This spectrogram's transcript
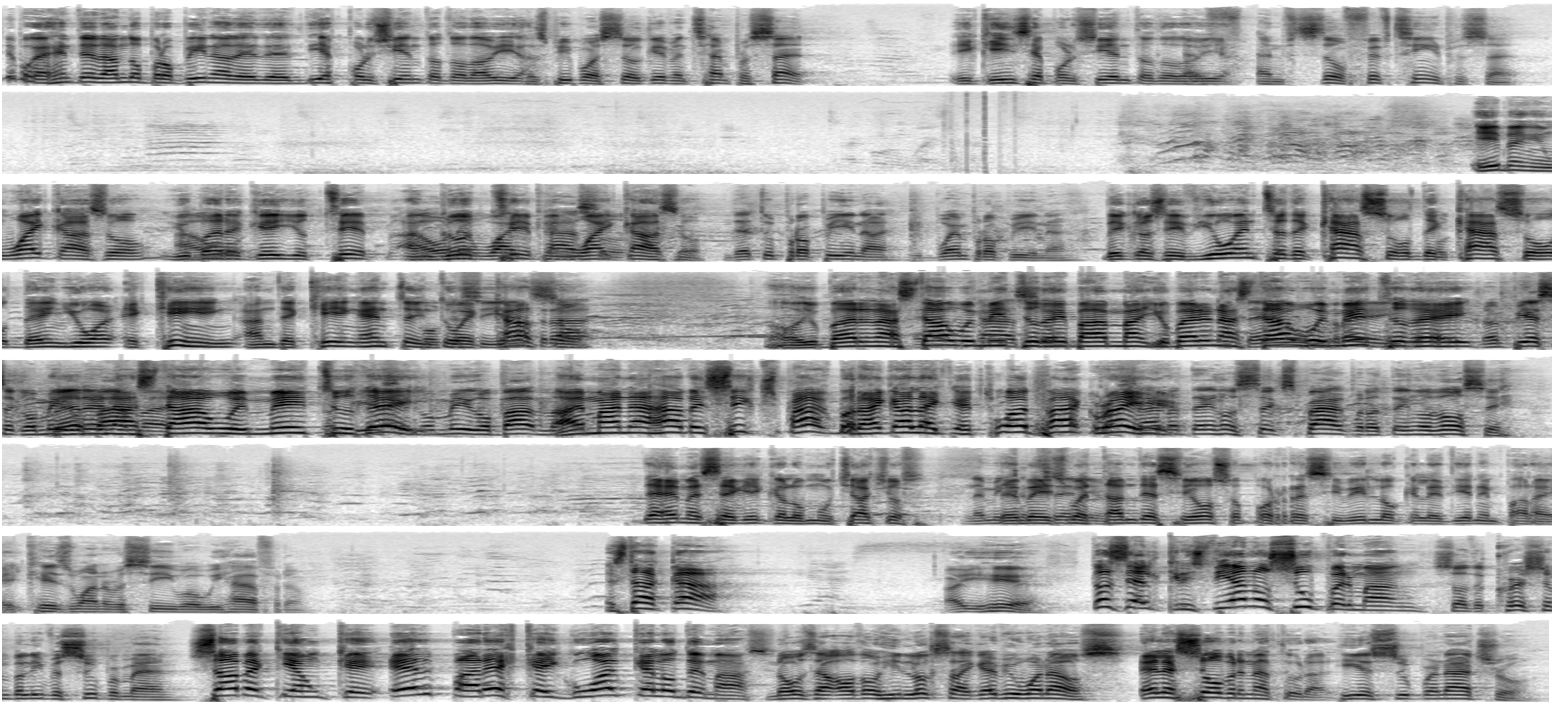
Sí, porque hay gente dando propina de- del 10% todavía Because people are still giving 10% y 15% todavía. and still 15%. Even in White Castle, you Aún- better give your tip and Aún good en White tip in White Castle. De tu propina y buen propina. Because if you enter the castle, the castle, then you are a king, and the king enter into Porque a si castle. entra Oh, you better not start el with me caso, today, Batman. You better not Usted start un with me rey. today. No empiece conmigo, better not Batman. start with me No empiece today. conmigo, Batman. I might not have a six pack, but I got like a 12 pack right Ya no here. tengo six pack, pero tengo 12. Déjeme seguir que los muchachos de béisbol están deseosos por recibir lo que le tienen para ellos. kids want to receive what we have for them. Está acá. Are you here? Entonces el cristiano Superman So the Christian believer Superman sabe que aunque él parezca igual que los demás, knows that although he looks like everyone else, él es sobrenatural. he is supernatural.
